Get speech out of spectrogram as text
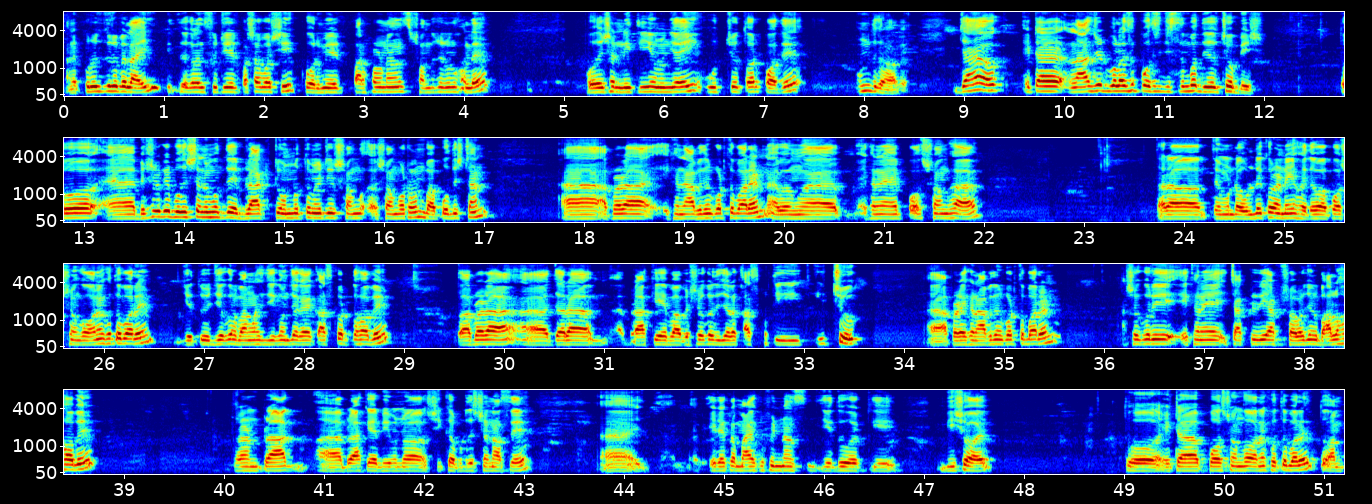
মানে পুরুষদের বেলায় পিতৃত্বকালীন ছুটির পাশাপাশি কর্মীর পারফরমেন্স সন্তোষজনক হলে প্রতিষ্ঠান নীতি অনুযায়ী উচ্চতর পদে উন্নীত করা হবে। যাই হোক, এটা লাস্ট ডেট বলা হয়েছে পঁচিশ ডিসেম্বর দু চব্বিশ। তো বেসরকারি প্রতিষ্ঠানের মধ্যে ব্র্যাক একটি অন্যতম একটি সংগ- সংগঠন বা প্রতিষ্ঠান। আপনারা এখানে আবেদন করতে পারেন এবং এখানে পদ সংখ্যা তারা তেমনটা উল্লেখ করে নেই হয়তো বা পদ সংখ্যা অনেক হতে পারে। যেহেতু যে কোনো বাংলাদেশে যে কোনো জায়গায় কাজ করতে হবে। তো আপনারা যারা ব্রাকে বা বেসরকারি যারা কাজ করতে ইচ্ছুক আপনারা এখানে আবেদন করতে পারেন। আশা করি এখানে চাকরি সবার জন্য ভালো হবে। কারণ ব্রাক ব্রাকের বিভিন্ন শিক্ষা প্রতিষ্ঠান আছে। এটা একটা মাইক্রো ফিন্যান্স যেহেতু একটি বিষয়, তো এটা সংখ্যা অনেক হতে পারে। তো আমি,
